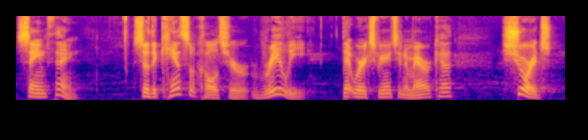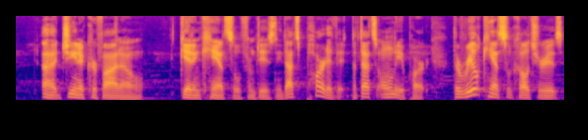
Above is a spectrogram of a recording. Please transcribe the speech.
Same thing. So the cancel culture really that we're experiencing in America, sure, it's uh, Gina Carano getting canceled from Disney. That's part of it, but that's only a part. The real cancel culture is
